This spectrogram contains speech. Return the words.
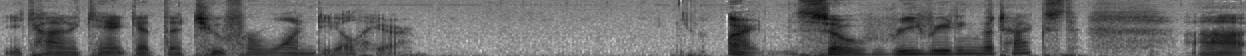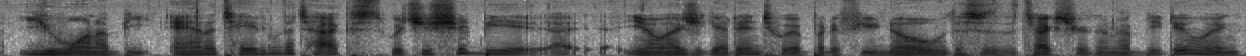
you kind of can't get the two for one deal here Alright, so rereading the text, uh, you want to be annotating the text, which you should be, uh, you know, as you get into it, but if you know this is the text you're going to be doing,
